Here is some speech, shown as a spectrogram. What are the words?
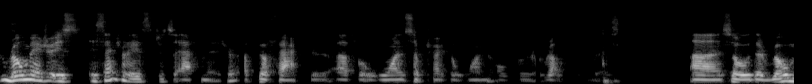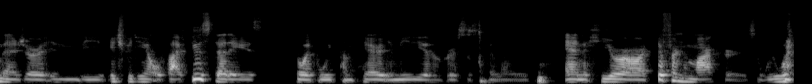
rho measure is essentially it's just F measure of the factor of one subtracted one over relative risk. Uh, so the rho measure in the HPTN 052 studies so if we compare immediate versus delayed, and here are different markers we would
